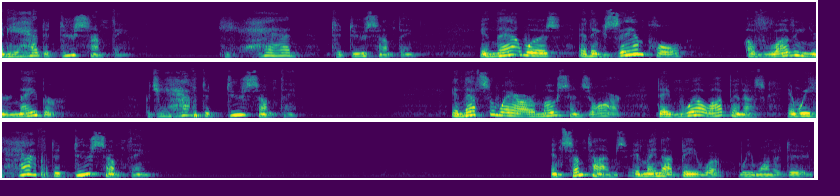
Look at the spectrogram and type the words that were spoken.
and he had to do something. He had to do something. And that was an example of loving your neighbor. But you have to do something. And that's the way our emotions are. They well up in us, and we have to do something. And sometimes it may not be what we want to do.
